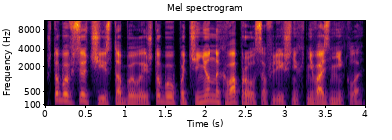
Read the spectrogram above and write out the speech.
чтобы все чисто было и чтобы у подчиненных вопросов лишних не возникло.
